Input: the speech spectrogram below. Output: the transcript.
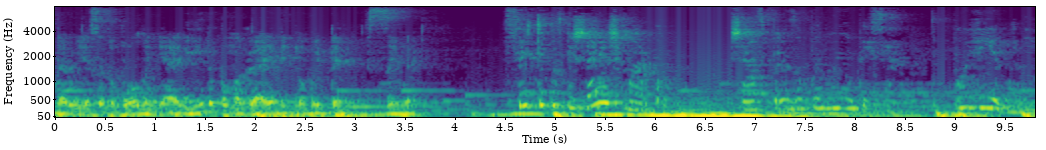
дарує задоволення і допомагає відновити сили. Все ще поспішаєш, Марко? Час призупинитися. Повір мені,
